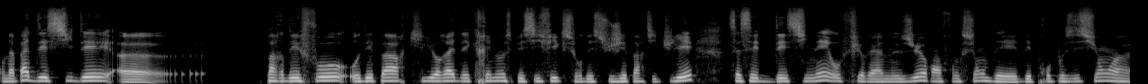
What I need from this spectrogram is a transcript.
On n'a pas décidé euh, par défaut au départ qu'il y aurait des créneaux spécifiques sur des sujets particuliers. Ça s'est dessiné au fur et à mesure en fonction des, propositions euh,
